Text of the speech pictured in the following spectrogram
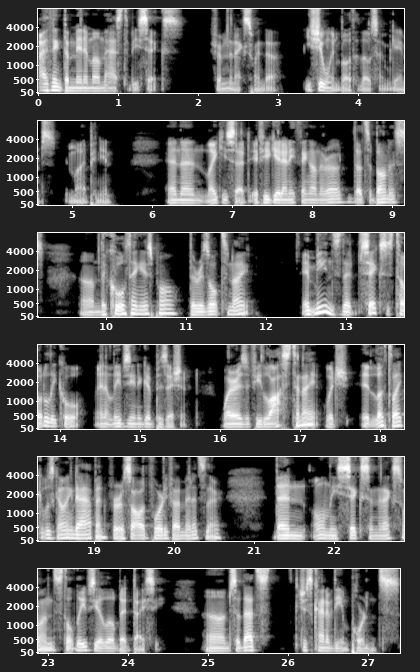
I think the minimum has to be six from the next window. You should win both of those home games, in my opinion. And then, like you said, if you get anything on the road, that's a bonus. Um, the cool thing is, Paul, the result tonight, it means that six is totally cool and it leaves you in a good position. Whereas if you lost tonight, which it looked like it was going to happen for a solid 45 minutes there, then only six in the next one still leaves you a little bit dicey. Um, so that's just kind of the importance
